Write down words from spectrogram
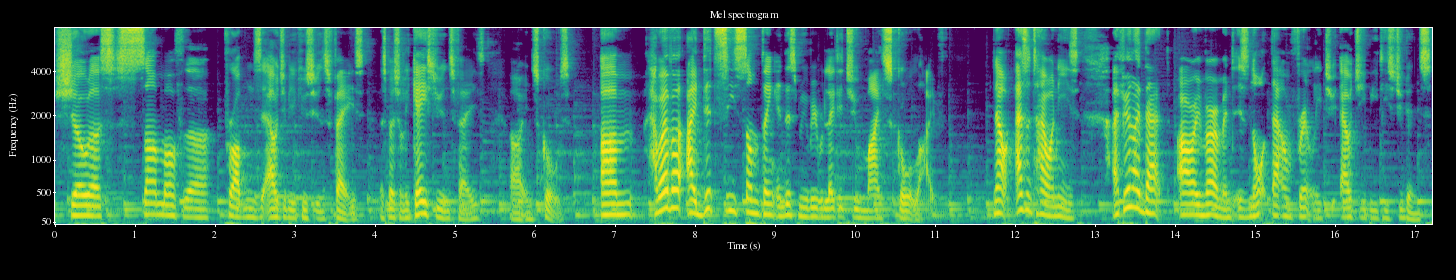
show us some of the problems LGBTQ students face, especially gay students face uh, in schools. Um, however, I did see something in this movie related to my school life. Now, as a Taiwanese, I feel like that our environment is not that unfriendly to LGBT students.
